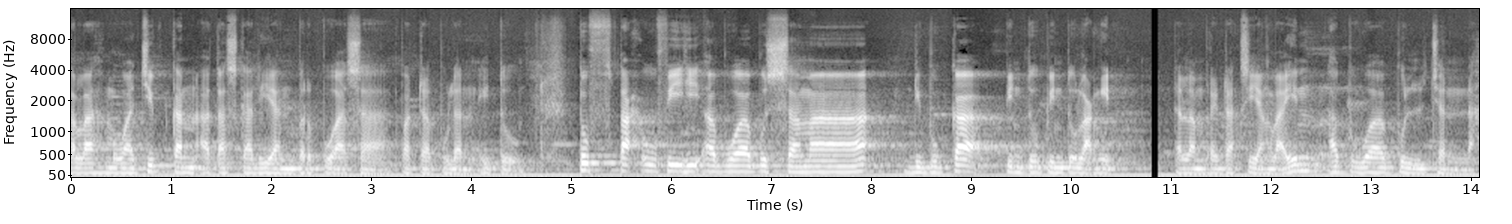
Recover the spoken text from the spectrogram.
telah mewajibkan atas kalian berpuasa pada bulan itu. Tuftahu fihi abwabus sama Dibuka pintu-pintu langit. Dalam redaksi yang lain abwabul jannah.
